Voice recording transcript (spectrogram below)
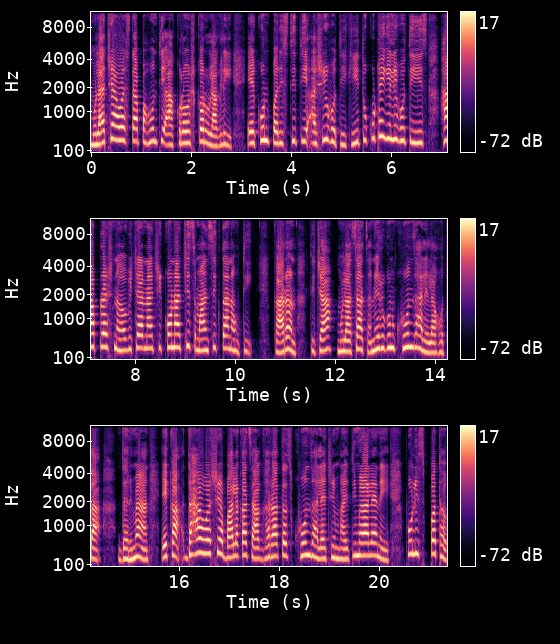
मुलाची अवस्था पाहून ती आक्रोश करू लागली. एकूण परिस्थिती अशी होती की तू कुठे गेली होतीस? हा प्रश्न विचारण्याची कोणाचीच मानसिकता नव्हती. कारण तिच्या मुलाचाच निर्गुण खून झालेला होता. दरम्यान एका दहा वर्षीय बालकाचा घरातच खून झाल्याची माहिती मिळाल्याने पोलीस पथक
